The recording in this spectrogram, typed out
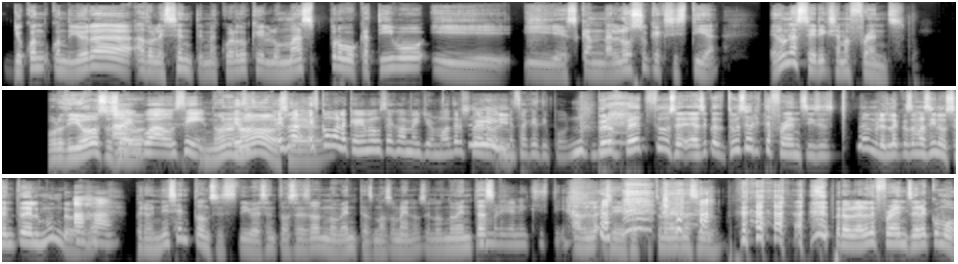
yo cuando, cuando yo era adolescente, me acuerdo que lo más provocativo y, y escandaloso que existía era una serie que se llama Friends. Por Dios, o sea. Ay, wow, sí. No, no, no. Es, es, como la que a mí me gusta de How I Your Mother, pero el mensaje tipo. No. Pero, pero tú, o sea, hace cuando tú ves ahorita Friends y dices, no, hombre, es la cosa más inocente del mundo. Ajá. Pero en ese entonces, digo, ese entonces, los noventas más o menos, en los noventas. Hombre, yo no existía. Habla, sí, exacto, tú no habías nacido. pero hablar de Friends era como,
